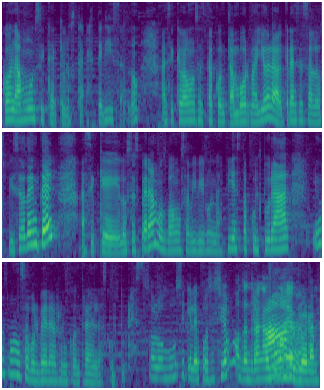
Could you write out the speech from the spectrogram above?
con la música que los caracteriza, ¿no? Así que vamos a estar con tambor mayor gracias al auspicio de Entel, así que los esperamos, vamos a vivir una fiesta cultural y nos vamos a volver a reencontrar en las culturas. ¿Solo música y la exposición o tendrán algo más en el ah, programa?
